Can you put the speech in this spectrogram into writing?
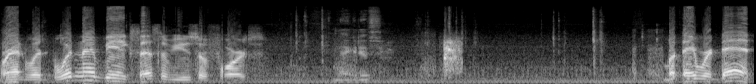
Redwood, wouldn't that be excessive use of force? Negative. But they were dead.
